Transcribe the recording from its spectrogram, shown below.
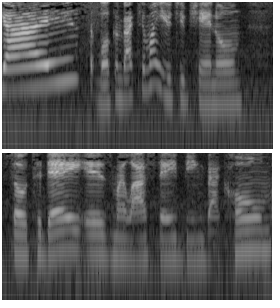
Guys, welcome back to my YouTube channel. So today is my last day being back home.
